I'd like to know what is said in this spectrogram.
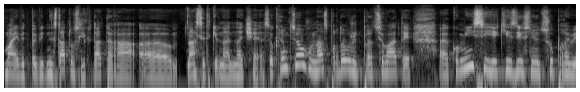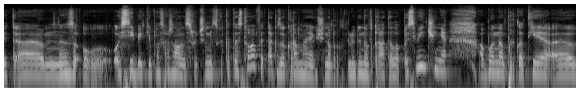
має відповідний статус ліквідатора е, наслідків на, ЧС. Окрім цього, в нас продовжують працювати е, комісії, які здійснюють супровід е, з осіб, які постраждали на Чорнобильської катастрофи. Так, зокрема, якщо, наприклад, людина втратила посвідчення, або, наприклад, є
